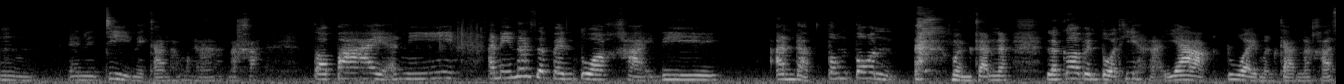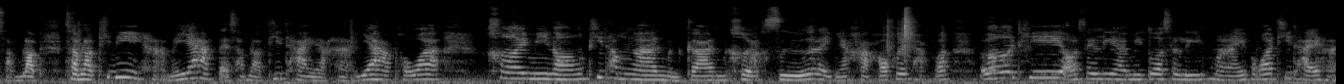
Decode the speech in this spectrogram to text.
อืม energy ในการทำงานนะคะ ต่อไปอันนี้ อันนี้น่าจะเป็นตัวขายดีอันดับต้นๆ เหมือนกันนะ แล้วก็เป็นตัวที่หายากด้วยเหมือนกันนะคะสำหรับสำหรับที่นี่หาไม่ยากแต่สำหรับที่ไทยอะหายาก เพราะว่าเคยมีน้องที่ทำงานเหมือนกันเคยซื้ออะไรเงี้ยค่ะเขาเคยถามว่า เออที่ออสเตรเลียมีตัวสลีปไหมเพราะว่าที่ไทยหา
